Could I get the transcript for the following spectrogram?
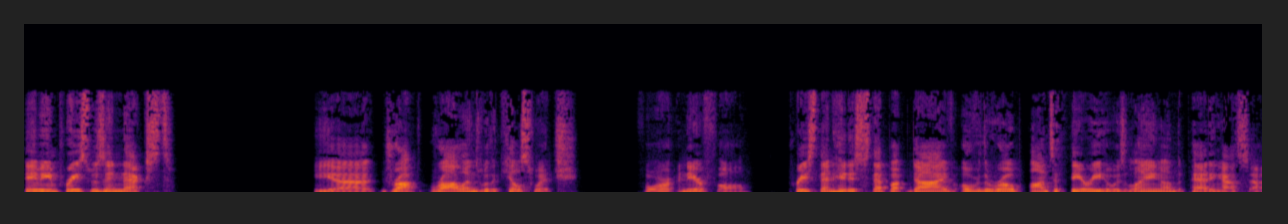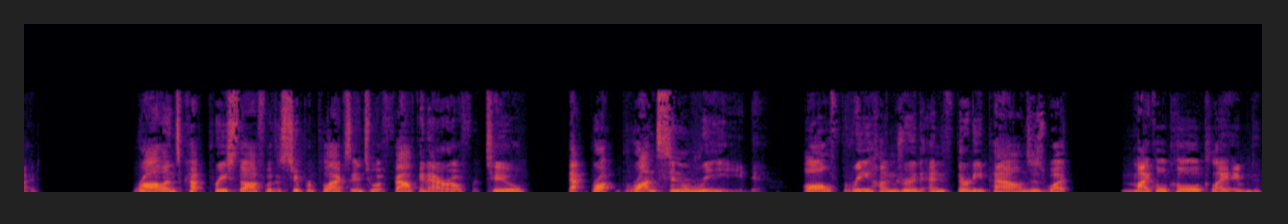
Damian Priest was in next. He uh, dropped Rollins with a kill switch for a near fall. Priest then hit his step up dive over the rope onto Theory, who was laying on the padding outside. Rollins cut Priest off with a superplex into a Falcon Arrow for two. That brought Bronson Reed, all 330 pounds, is what Michael Cole claimed.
